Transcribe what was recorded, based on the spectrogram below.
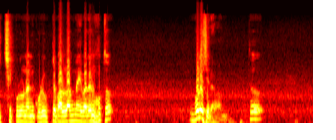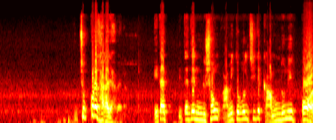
ইচ্ছে পূরণ আমি করে উঠতে পারলাম না এবারের মতো। বলেছিলাম আমি। তো চুপ করে থাকা যাবে না। এটা এটা যে নৃশং আমি তো বলছি যে কামদুনির পর,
